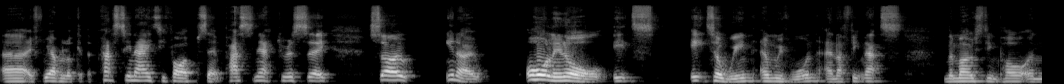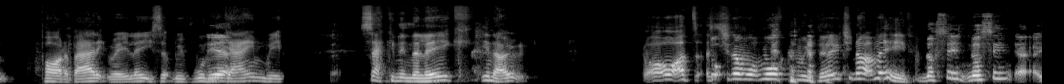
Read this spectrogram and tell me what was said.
Uh, if we have a look at the passing, 85% passing accuracy. So, you know, all in all, it's it's a win and we've won. And I think that's the most important part about it, really, is that we've won yeah. the game. We're second in the league. You know, oh, I, do you know what more can we do? Do you know what I mean? Nothing. Nothing. Uh,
